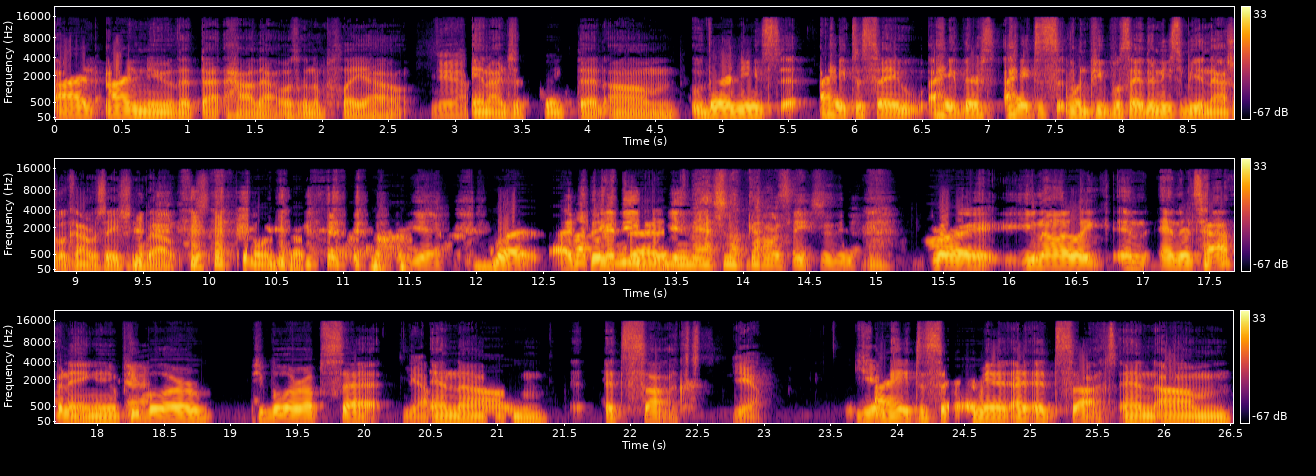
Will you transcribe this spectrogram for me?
I I knew that that how that was going to play out. Yeah. And I just think that um there needs to, I hate to say I hate there's I hate to say, when people say there needs to be a national conversation about yeah. But I but think there needs that to be a national conversation. Yeah. Right. You know like and and it's happening and yeah. people are people are upset. Yeah. And um it sucks. Yeah. Yeah. I hate to say I mean it, it sucks and um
